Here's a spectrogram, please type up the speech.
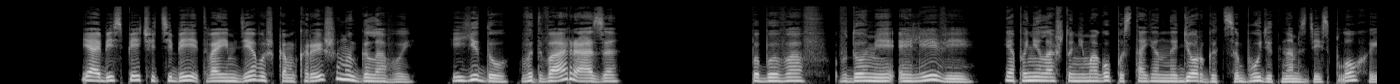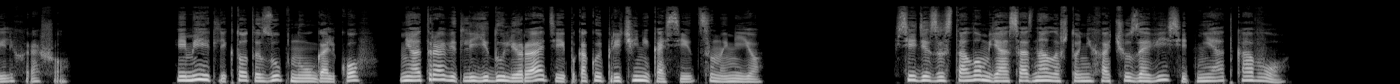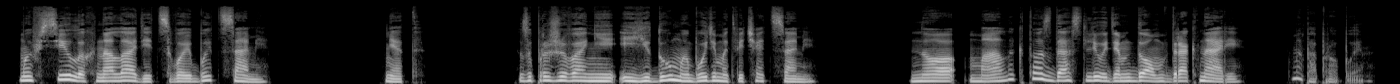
Я обеспечу тебе и твоим девушкам крышу над головой и еду в два раза. Побывав в доме Элевии, я поняла, что не могу постоянно дергаться, будет нам здесь плохо или хорошо. Имеет ли кто-то зуб на угольков, не отравит ли еду Лерати и по какой причине коситься на нее. Сидя за столом, я осознала, что не хочу зависеть ни от кого. Мы в силах наладить свой быт сами. Нет, за проживание и еду мы будем отвечать сами. Но мало кто сдаст людям дом в Дракнаре. Мы попробуем.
